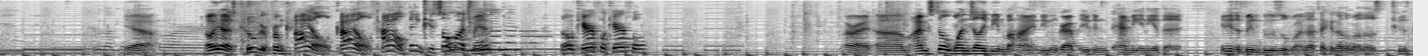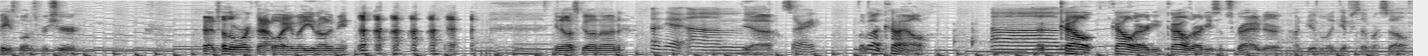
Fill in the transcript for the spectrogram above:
then I'm looking Yeah. for. Oh yeah, it's Cougar from Kyle. Kyle, Kyle, thank you so Oh, much, no, man. No, no, no. Oh, careful, careful. All right, um, I'm still one jelly bean behind. You can grab, you can hand me any of the, any of the Bean Boozled ones. I'll take another one of those toothpaste ones for sure. that doesn't work that way, but you know what I mean. you know what's going on? Okay. Um. Yeah. Sorry. What about Kyle? Uh, Um. Kyle, Kyle already, Kyle's already subscribed. Or I'll give him a gift to myself.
